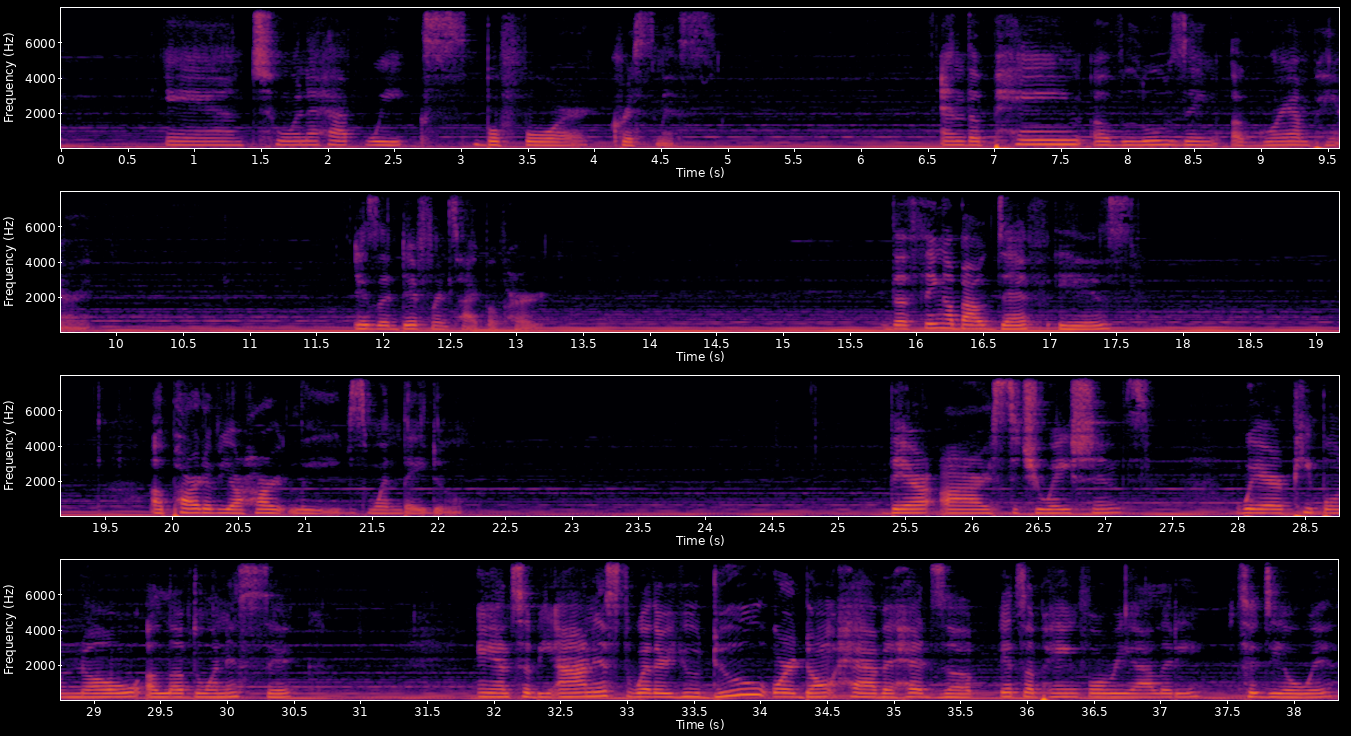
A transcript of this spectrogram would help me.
and two and a half weeks before Christmas. And the pain of losing a grandparent is a different type of hurt. The thing about death is a part of your heart leaves when they do. There are situations where people know a loved one is sick. And to be honest, whether you do or don't have a heads up, it's a painful reality to deal with.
